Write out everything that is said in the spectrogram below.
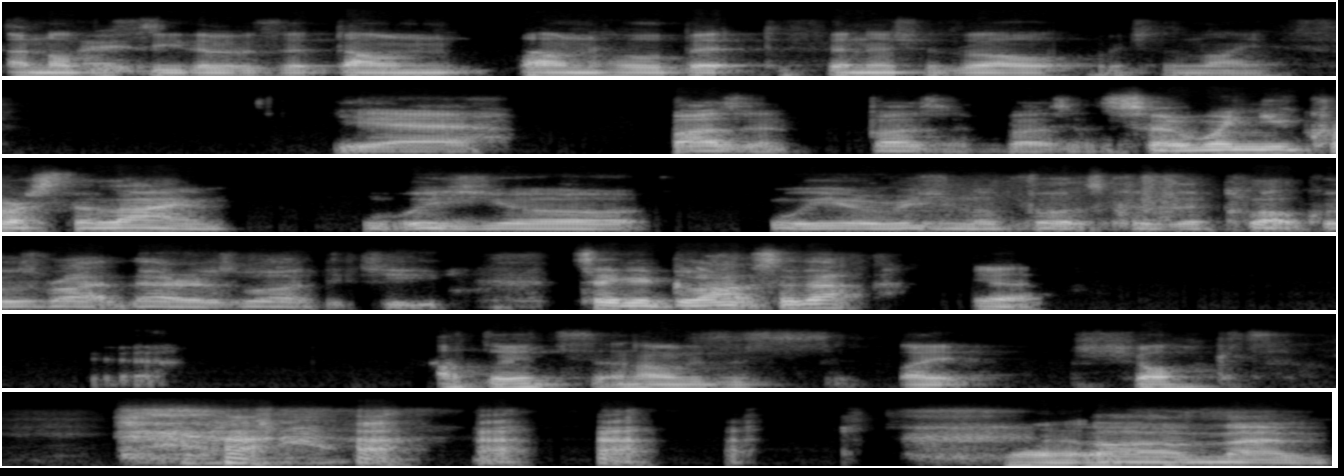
And obviously there was a down downhill bit to finish as well, which is nice. Yeah, buzzing, buzzing, buzzing. So when you crossed the line, what was your what were your original thoughts? Because the clock was right there as well. Did you take a glance at that? Yeah. Yeah. I did, and I was just like shocked. Yeah, oh man,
